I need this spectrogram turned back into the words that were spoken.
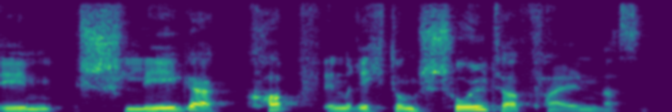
den Schlägerkopf in Richtung Schulter fallen lassen.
